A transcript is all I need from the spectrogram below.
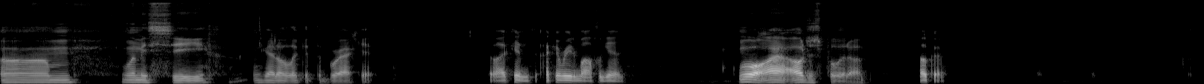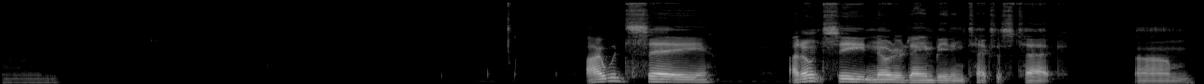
Um, let me see. I gotta look at the bracket. I can I can read them off again. Well, I, I'll just pull it up. Okay. Um, I would say I don't see Notre Dame beating Texas Tech. Um,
